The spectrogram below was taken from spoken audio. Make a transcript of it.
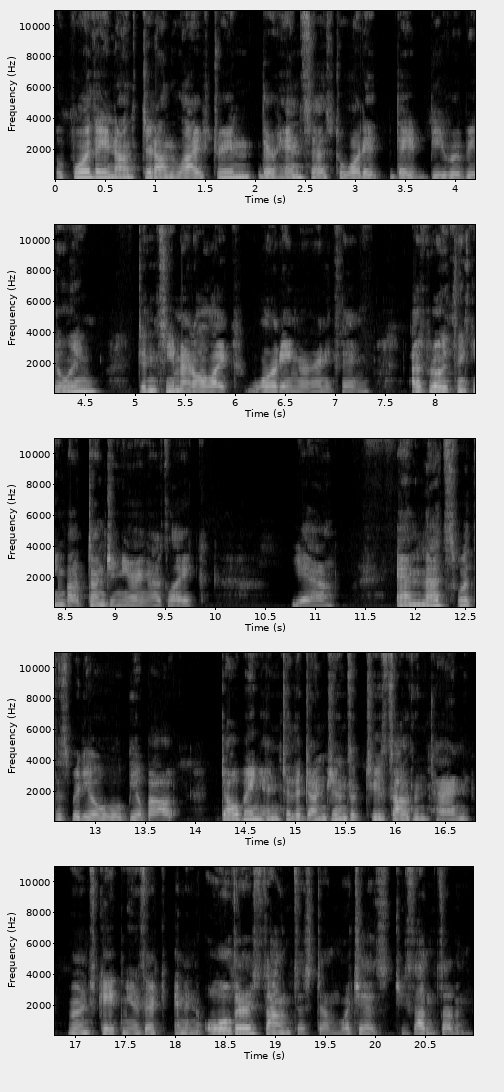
Before they announced it on the live stream, their hints as to what it they'd be revealing didn't seem at all like warding or anything. I was really thinking about dungeoneering. I was like, yeah. And that's what this video will be about. Delving into the dungeons of 2010 RuneScape music in an older sound system, which is 2007.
